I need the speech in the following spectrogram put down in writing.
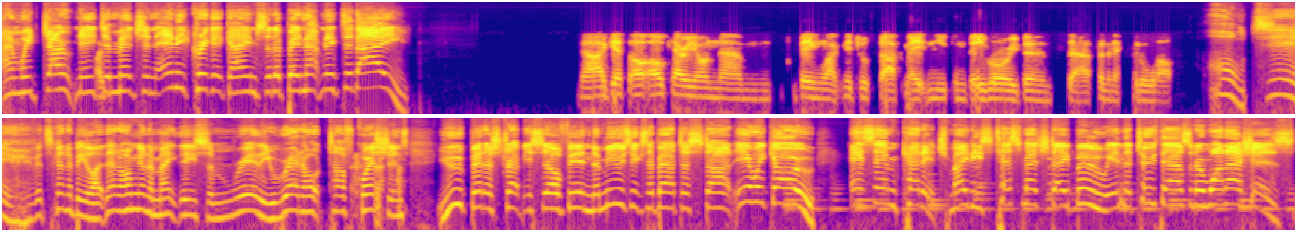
And we don't need to mention any cricket games that have been happening today. No, I guess I'll, I'll carry on um, being like Mitchell Starc, mate, and you can be Rory Burns uh, for the next little while. Oh dear, if it's going to be like that, I'm going to make these some really red hot tough questions. you better strap yourself in. The music's about to start. Here we go. SM Katich made his test match debut in the 2001 Ashes.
